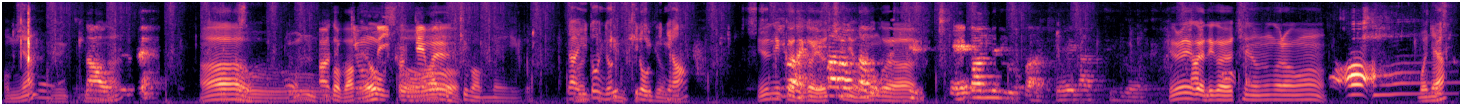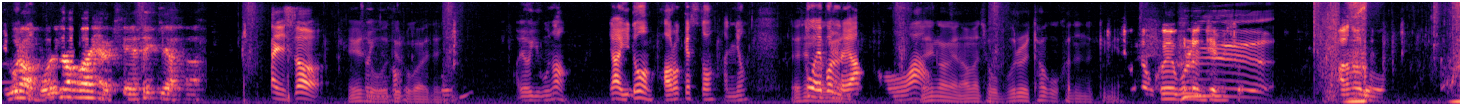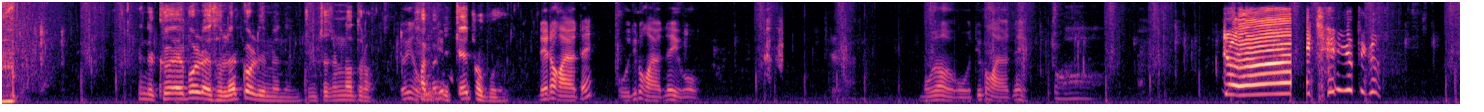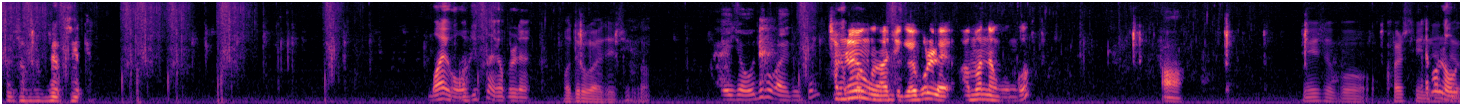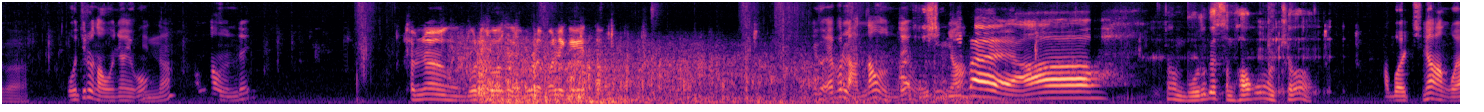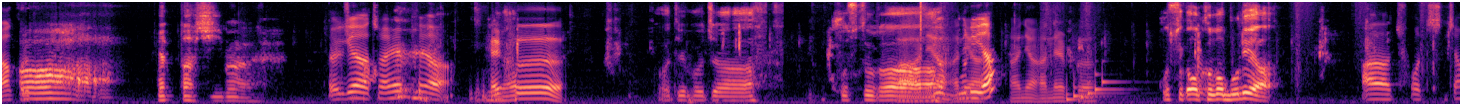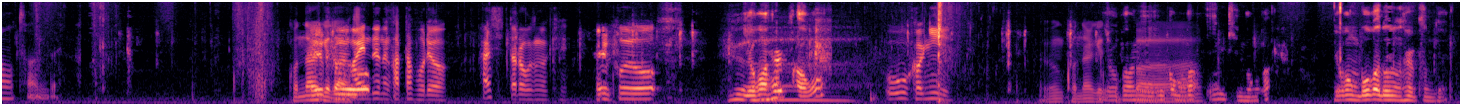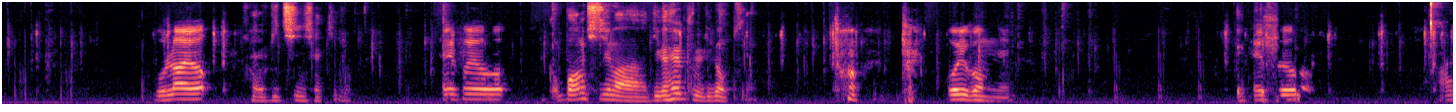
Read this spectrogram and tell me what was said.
없냐? 여기 나 없는데? 아 음, 아, 누가 막 느낌 없네, 이 없어 게임을. 느낌 없네 이거 야 아, 이동 여기 느낌 길 뒤지게 어디냐? 이러니까 네가 여친이 없는 거야 개 받는 거 봐, 개 같은 거. 이러니까 네가 여친이 없는 거라고 뭐냐? 이거랑 뭘 상관이야, 개새끼야. 아 있어. 여기서? 어디로 가야 되지? 아 여기구나 야 이동 바로 깼어 안녕 내 또 해볼래야? 오와 내 생각엔 아마 저거 물을 타고 가는 느낌이야 정상 그 해볼래는 재밌어. 안으로. 근데 그 애벌레에서 렉 걸리면은 좀 짜증나더라 여기 어디 화면이 깨져 보여 내려가야 돼? 어디로 가야 돼 이거 뭐야 이거 어디로 가야 돼? 야, 개 같은 거. 뭐야 이거 어디 있어 이거 원래 어디로 가야 되지 이거? 야, 이제 어디로 가야 되지? 잠룡은 아직 애벌레 안 만난 건가? 여기서 뭐 갈 수 있는 해볼래, 데가 어디로 나오냐 이거? 있나? 안 나오는데? 잠냥 머리 좋아서 원래 빨리 깨겠다. 이거 애벌레 안 나오는데? 어딨냐? 씨발 아 그냥 모르겠으면 하공을 켜 아, 뭐 지나간 거야? 그래. 됐다 씨발 저기요 저 헬프요 헬프 어디 보자 아, 구스가 아니야 이거 아니야 물이야? 아니야 안 헬프 구스가 어, 그거 물이야 아 저거 진짜 못하는데 건날개다 헬프. 마인드는 갖다 버려. 할 수 있다라고 생각해. 헬프요. 여강 헬프하고? 오 강희. 응 건날개 족밥 이건가? 인기 뭔가? 여강 뭐가 너는 헬프인데 몰라요. 개 미친 새끼 헬프요. 뻥치지 마 네가 헬프를 리가 없어 어이가 없네. 헬프요.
